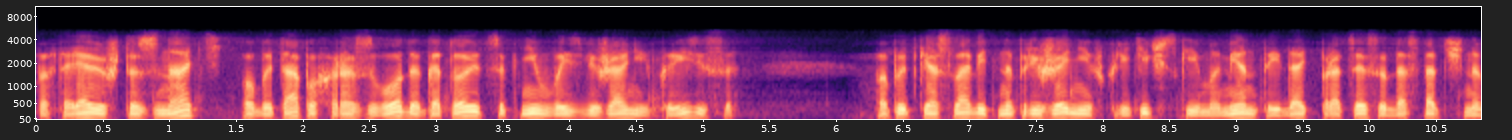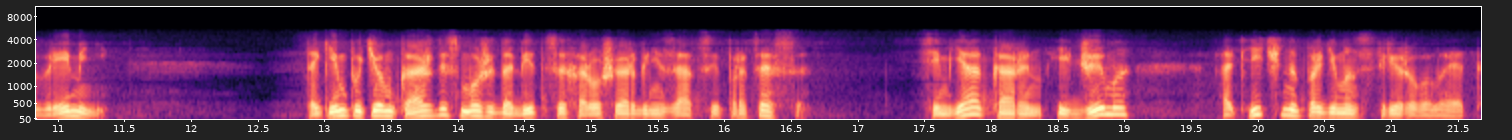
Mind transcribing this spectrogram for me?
Повторяю, что знать об этапах развода, готовиться к ним во избежание кризиса, попытки ослабить напряжение в критические моменты и дать процессу достаточно времени, таким путем каждый сможет добиться хорошей организации процесса. Семья Карен и Джима отлично продемонстрировала это.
